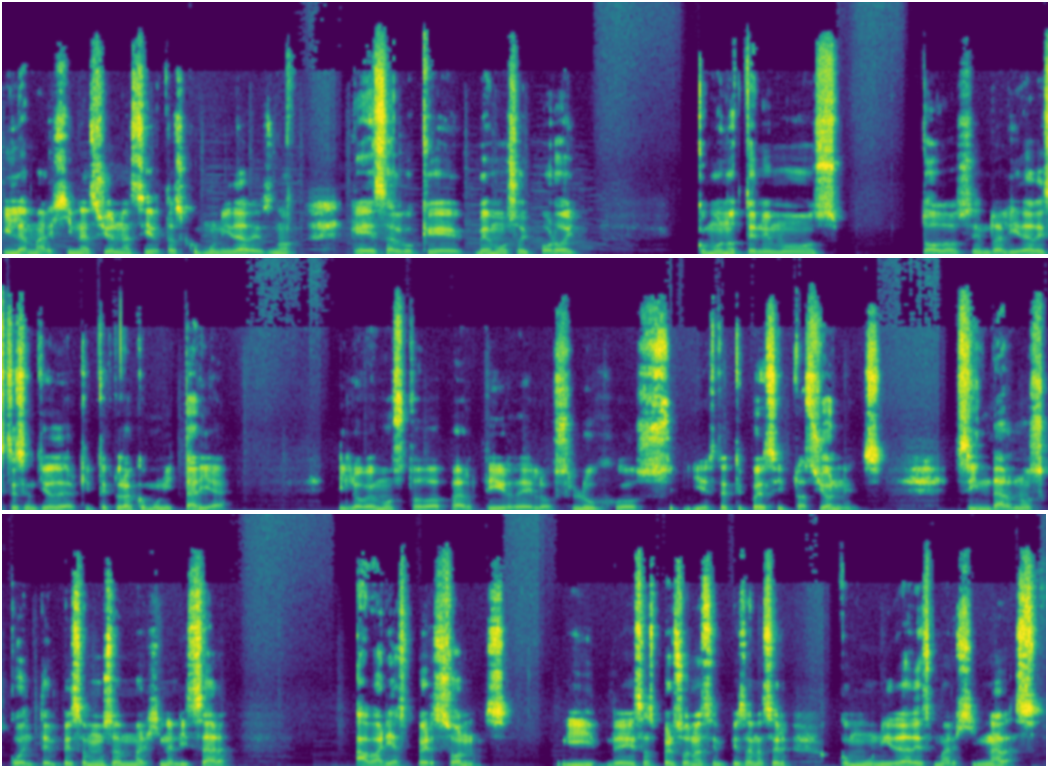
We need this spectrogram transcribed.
y la marginación a ciertas comunidades, ¿no? Que es algo que vemos hoy por hoy. Como no tenemos todos en realidad este sentido de arquitectura comunitaria y lo vemos todo a partir de los lujos y este tipo de situaciones, sin darnos cuenta empezamos a marginalizar a varias personas y de esas personas empiezan a ser comunidades marginadas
